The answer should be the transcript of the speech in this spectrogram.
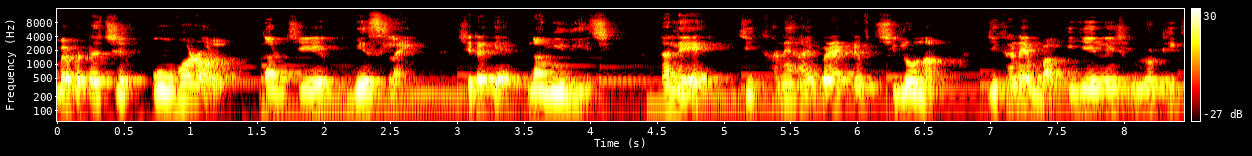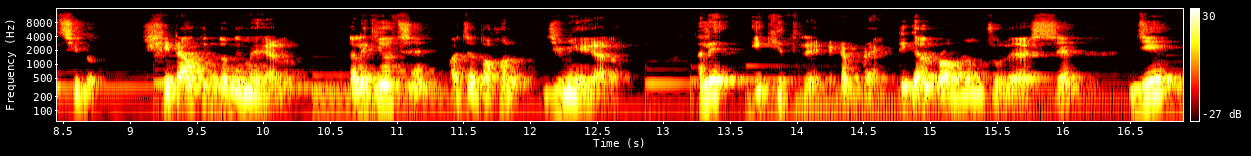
ব্যাপারটা হচ্ছে ওভারঅল তার যে বেস লাইন সেটাকে নামিয়ে দিয়েছি। তাহলে যেখানে হাইপার অ্যাক্টিভ ছিল না যেখানে বাকি যে জিনিসগুলো ঠিক ছিল সেটাও কিন্তু নেমে গেল। তাহলে কি হচ্ছে? বাচ্চা তখন ঝিমিয়ে গেল। তাহলে এক্ষেত্রে একটা প্র্যাকটিক্যাল প্রবলেম চলে আসছে যে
